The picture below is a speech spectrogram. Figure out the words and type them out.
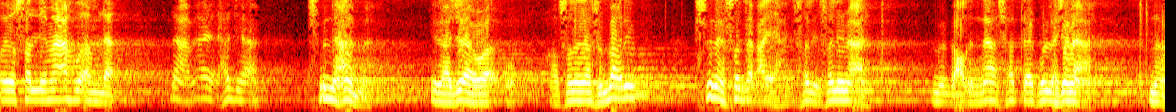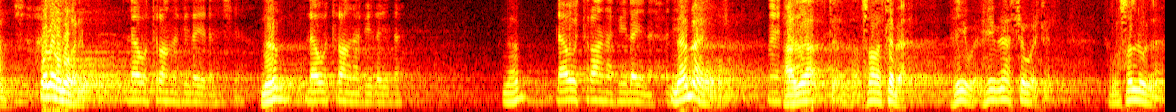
ويصلي معه أم لا؟ نعم الحديث عام. سنة عامة. إذا جاء وصلى الناس المغرب السنة يصدق عليه أحد يصلي يصلي معه بعض الناس حتى يكون له جماعة. نعم. ولو مغرب. لا وتران في ليلة يا شيخ. نعم. لا وتران في ليلة. نعم. لا وتران في ليلة حديث. لا ما يضر. هذا صلاة تبع. هي هي بنفس وتر يصلون.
